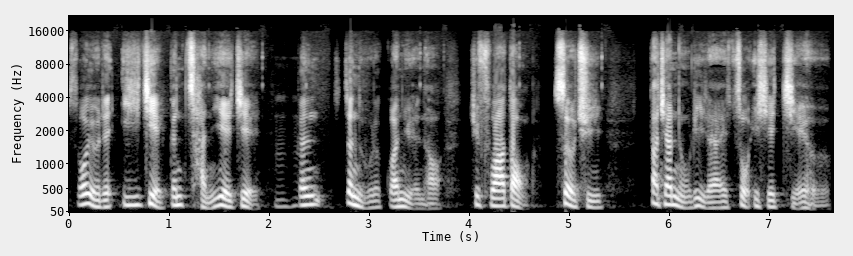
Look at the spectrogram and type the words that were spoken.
所有的医界跟产业界跟政府的官员哈，去发动社区，大家努力来做一些结合。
